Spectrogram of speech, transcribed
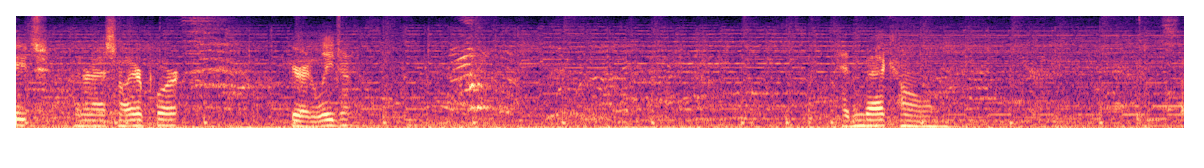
Beach International Airport here at Allegiant. Heading back home. So.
